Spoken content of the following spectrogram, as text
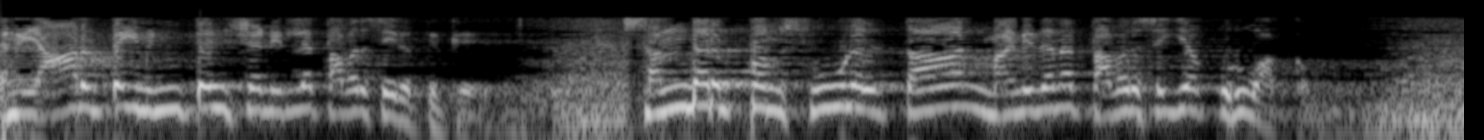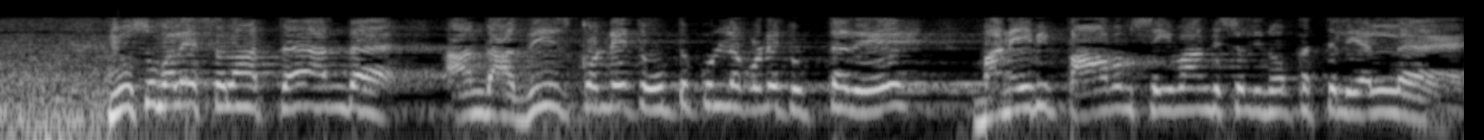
எங்க யார்கிட்டையும் இன்டென்ஷன் இல்ல தவறு செய்யறதுக்கு. சந்தர்ப்பம் சூழல் தான் மனிதனை தவறு செய்ய உருவாக்கும். யூசுப் சொல்லாத்த அந்த அந்த அசீஸ் கொண்டே வீட்டுக்குள்ள கொண்டே துட்டது மனைவி பாவம் செய்வான்னு சொல்லி நோக்கத்தில் அல்ல.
